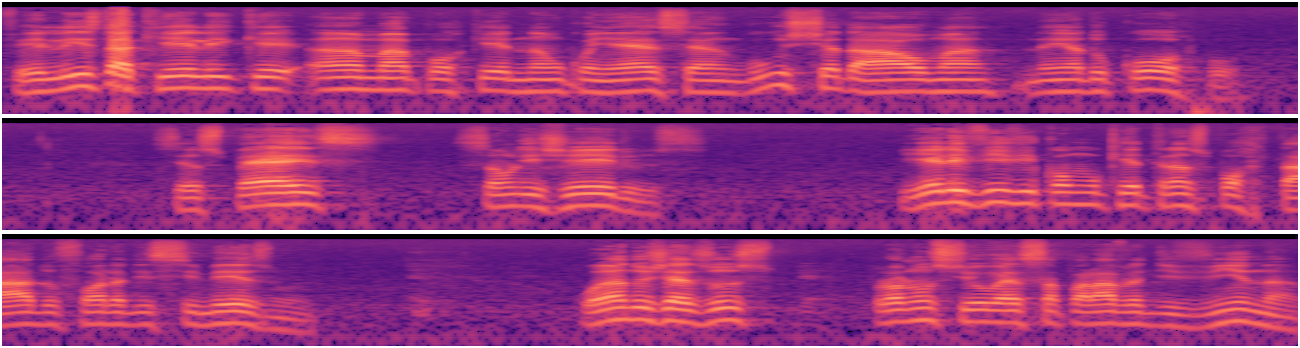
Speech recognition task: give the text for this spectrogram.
Feliz daquele que ama porque não conhece a angústia da alma nem a do corpo. Seus pés são ligeiros e ele vive como que transportado fora de si mesmo. Quando Jesus pronunciou essa palavra divina,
